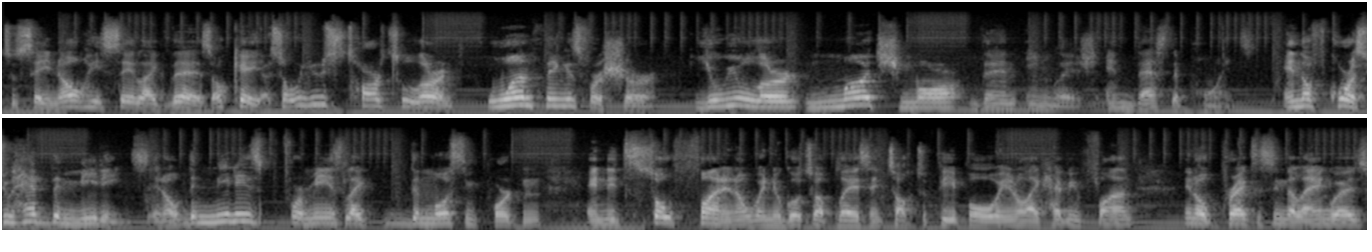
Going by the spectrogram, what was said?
to say no he say like this. Okay so you start to learn. One thing is for sure you will learn much more than english and that's the point. and of course you have the meetings you know? The meetings for me is like the most important and it's so fun you know when you go to a place and talk to people you know like having fun you know practicing the language.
